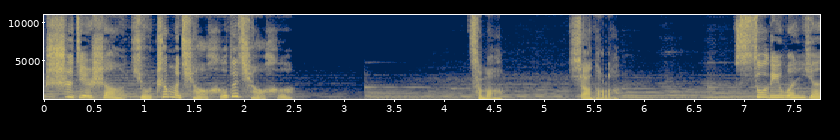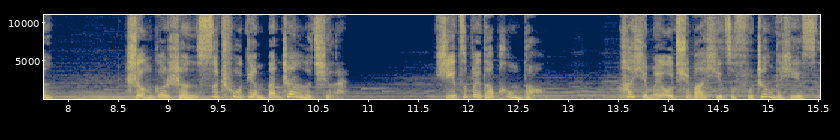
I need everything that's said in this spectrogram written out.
世界上有这么巧合的巧合。怎么，吓到了？苏黎闻言，整个人似触电般站了起来，椅子被他碰倒，他也没有去把椅子扶正的意思。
